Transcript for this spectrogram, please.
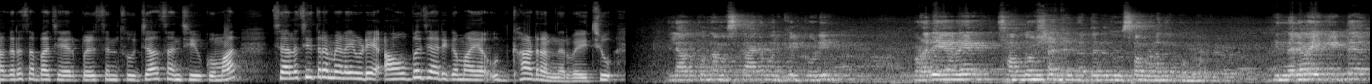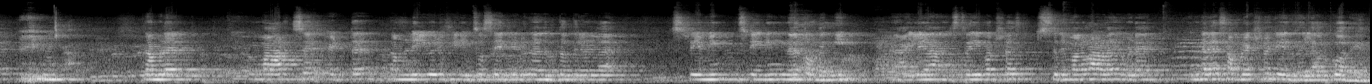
നഗരസഭാ ചെയർപേഴ്സൺ സുജ സഞ്ജീവ് കുമാർ ചലച്ചിത്രമേളയുടെ ഔപചാരികമായ ഉദ്ഘാടനം നിർവഹിച്ചു. എല്ലാവർക്കും നമസ്കാരം. ഒരിക്കൽ കൂടി വളരെയേറെ സന്തോഷമുണ്ട് ഇന്നത്തെ ഒരു ദിവസം ഇവിടെ നിൽക്കുമ്പോൾ. ഇന്നലെ വൈകിട്ട് നമ്മുടെ മാർച്ച് എട്ട് നമ്മൾ ഈ ഒരു ഫിലിം സൊസൈറ്റിയുടെ നേതൃത്വത്തിലുള്ള സ്ട്രീമിംഗ് സ്ക്രീനിങ് ഇന്നലെ തുടങ്ങി. അതിൽ സ്ത്രീപക്ഷ സിനിമകളാണ് ഇവിടെ ഇന്നലെ സംരക്ഷണം ചെയ്തത് എല്ലാവർക്കും അറിയാം.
